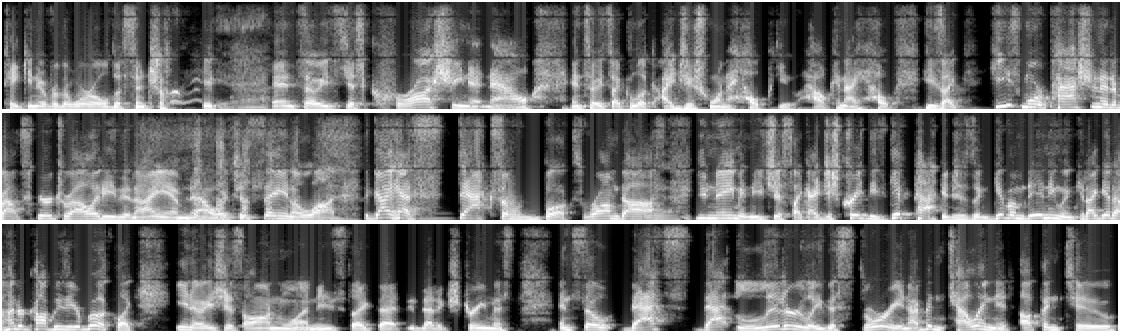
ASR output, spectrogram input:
taking over the world essentially. Yeah. and so he's just crushing it now. And so he's like, look, I just want to help you. How can I help? He's like, he's more passionate about spirituality than I am now, which is saying a lot. The guy has stacks of books, Ram Dass, yeah. you name it. And he's just like, I just create these gift packages and give them to anyone. Can I get hundred copies of your book? Like, you know, he's just on one. He's like that, that extremist. And so that's that literally this story. And I've been telling it up into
